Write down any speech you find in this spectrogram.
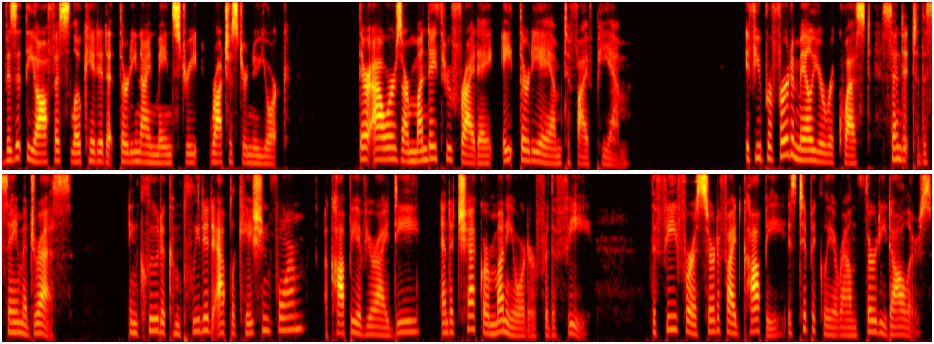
visit the office located at 39 Main Street, Rochester, New York. Their hours are Monday through Friday, 8:30 a.m. to 5 p.m. If you prefer to mail your request, send it to the same address. Include a completed application form, a copy of your ID, and a check or money order for the fee. The fee for a certified copy is typically around $30.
